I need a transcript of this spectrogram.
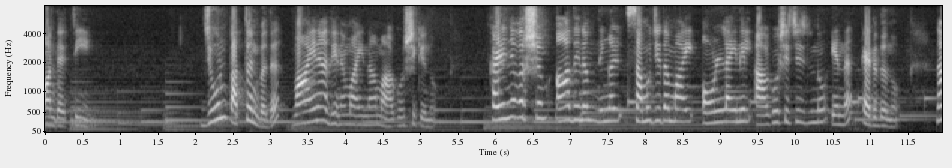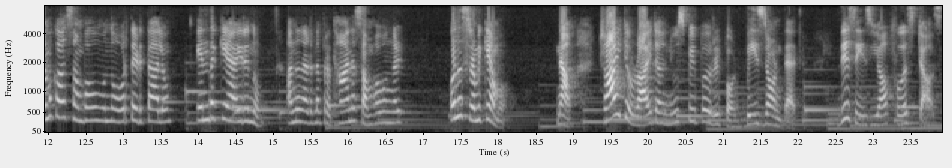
on that day. June പത്തൊൻപത് വായനാ ദിനമായി നാം ആഘോഷിക്കുന്നു കഴിഞ്ഞ വർഷം ആ ദിനം നിങ്ങൾ സമുചിതമായി ഓൺലൈനിൽ ആഘോഷിച്ചിരുന്നു എന്ന് കരുതുന്നു നമുക്ക് ആ സംഭവം ഒന്ന് ഓർത്തെടുത്താലോ എന്തൊക്കെയായിരുന്നു അന്ന് നടന്ന പ്രധാന സംഭവങ്ങൾ ഒന്ന് ശ്രമിക്കാമോ Now, try to write a newspaper report based on that. This is your first task.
